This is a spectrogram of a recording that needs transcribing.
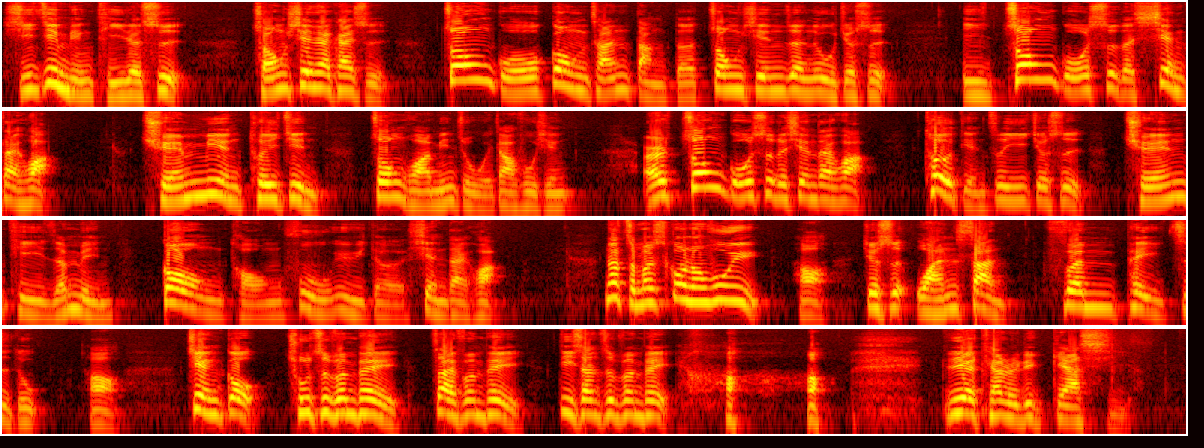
习近平提的是，从现在开始，中国共产党的中心任务就是以中国式的现代化，全面推进中华民族伟大复兴。而中国式的现代化特点之一就是全体人民共同富裕的现代化。那怎么是共同富裕？好，就是完善分配制度，好，建构初次分配、再分配、第三次分配。哈哈，你要听了你惊死！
